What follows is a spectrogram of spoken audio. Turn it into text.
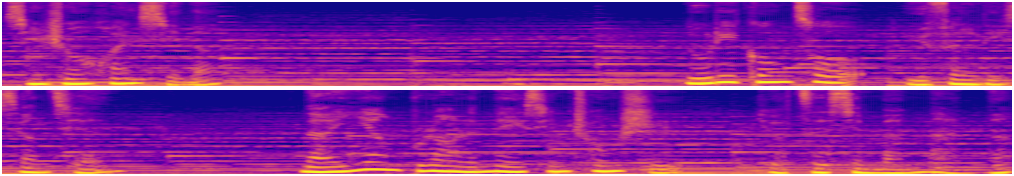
心生欢喜呢？努力工作与奋力向前。哪一样不让人内心充实又自信满满呢？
